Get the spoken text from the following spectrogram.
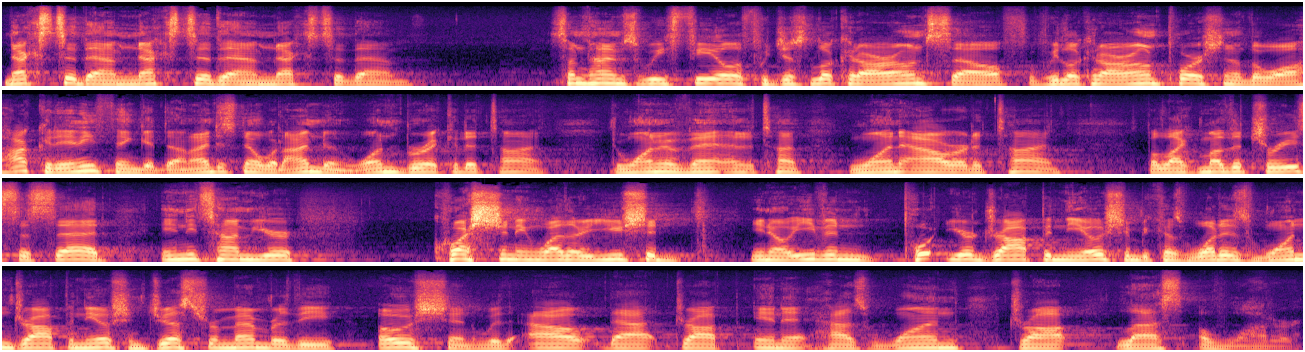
Next to them, next to them, next to them. Sometimes we feel if we just look at our own self, if we look at our own portion of the wall, how could anything get done? I just know what I'm doing, one brick at a time, one event at a time, one hour at a time. But like Mother Teresa said, anytime you're questioning whether you should, you know, even put your drop in the ocean, because what is one drop in the ocean? Just remember the ocean without that drop in it has one drop less of water.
